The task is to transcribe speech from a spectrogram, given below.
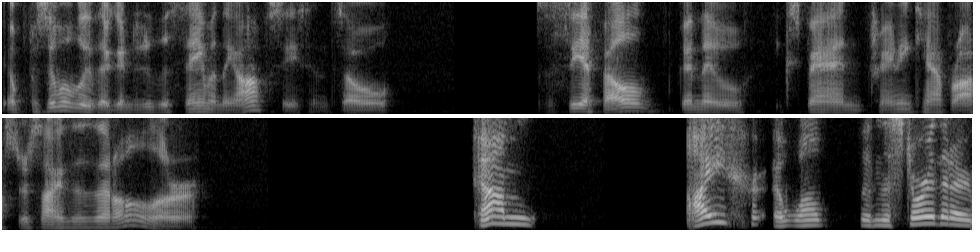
you know, presumably they're going to do the same in the off season. So is the CFL going to expand training camp roster sizes at all, or Um, I heard, well in the story that I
